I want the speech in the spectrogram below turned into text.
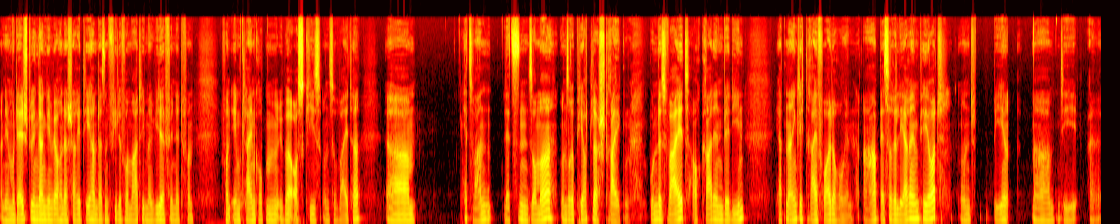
an den Modellstudiengang, den wir auch in der Charité haben. Da sind viele Formate, die man wiederfindet, von, von eben Kleingruppen über OSKIs und so weiter. Ähm, Jetzt waren letzten Sommer unsere PJler streiken. Bundesweit, auch gerade in Berlin. Wir hatten eigentlich drei Forderungen. A, bessere Lehre im PJ und B, äh, die äh,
